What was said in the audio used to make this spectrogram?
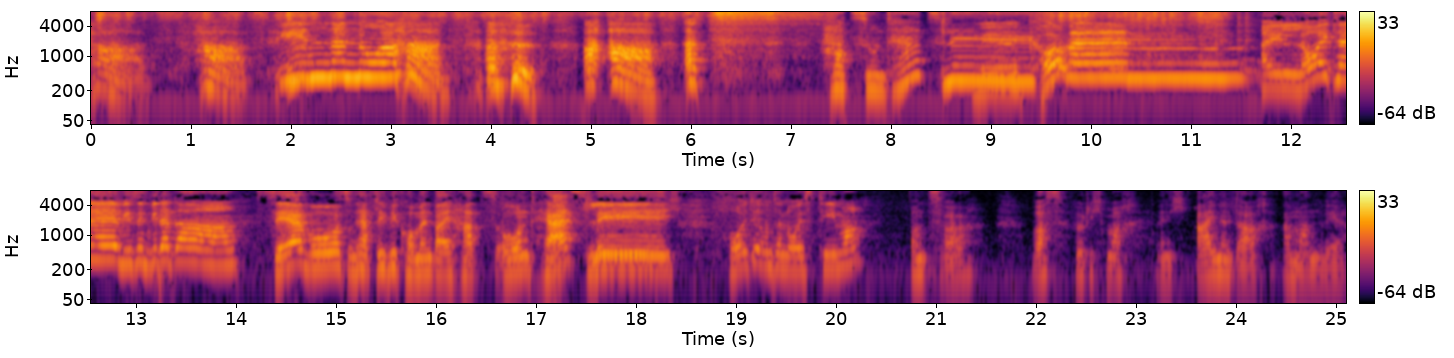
Harz, Harz, innen nur Harz. Ahö, ah, ah, atz. Harz und herzlich. Willkommen! Hi Leute, wir sind wieder da. Servus und herzlich willkommen bei Hatz und Herzlich. Heute unser neues Thema. Und zwar, was würde ich machen, wenn ich einen Tag am Mann wäre?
